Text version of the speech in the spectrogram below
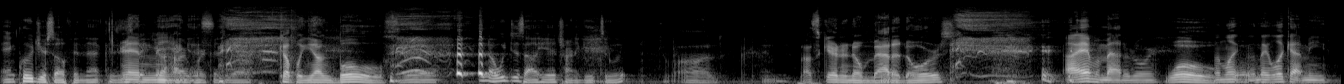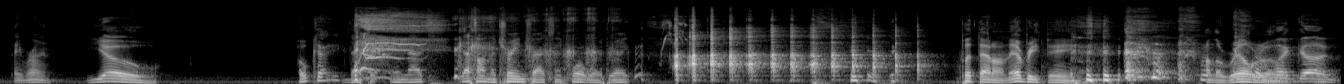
Include yourself in that because it's And been me, your I hard work guess. as well. couple young bulls. Yeah. you know, we just out here trying to get to it. Come on. Not scared of no matadors. I am a matador. Whoa. When, like, when they look at me, they run. Yo. Okay. That's it. and that's that's on the train tracks in Fort Worth, right? Put that on everything. on the railroad. Oh my god,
